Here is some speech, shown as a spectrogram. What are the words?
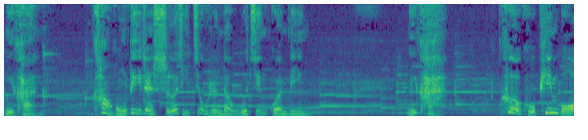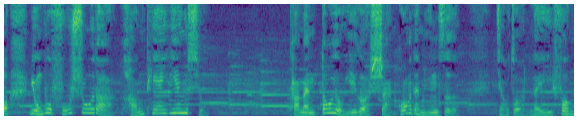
你看，抗洪地震舍己救人的武警官兵。你看，刻苦拼搏、永不服输的航天英雄。他们都有一个闪光的名字。叫做雷锋，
